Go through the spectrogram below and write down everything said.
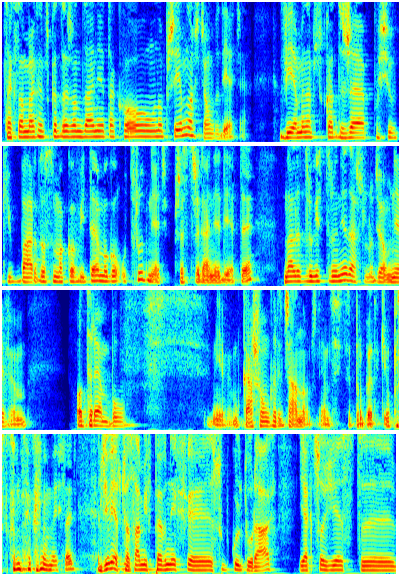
Tak samo jak na przykład zarządzanie taką no, przyjemnością w diecie. Wiemy na przykład, że posiłki bardzo smakowite mogą utrudniać przestrzeganie diety, no ale z drugiej strony nie dasz ludziom, nie wiem, otrębów z, nie wiem, kaszą gryczaną, czy nie wiem, coś, co próbuję takiego paskudnego wymyśleć. Znaczy wiesz, czasami w pewnych y, subkulturach, jak coś jest y,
